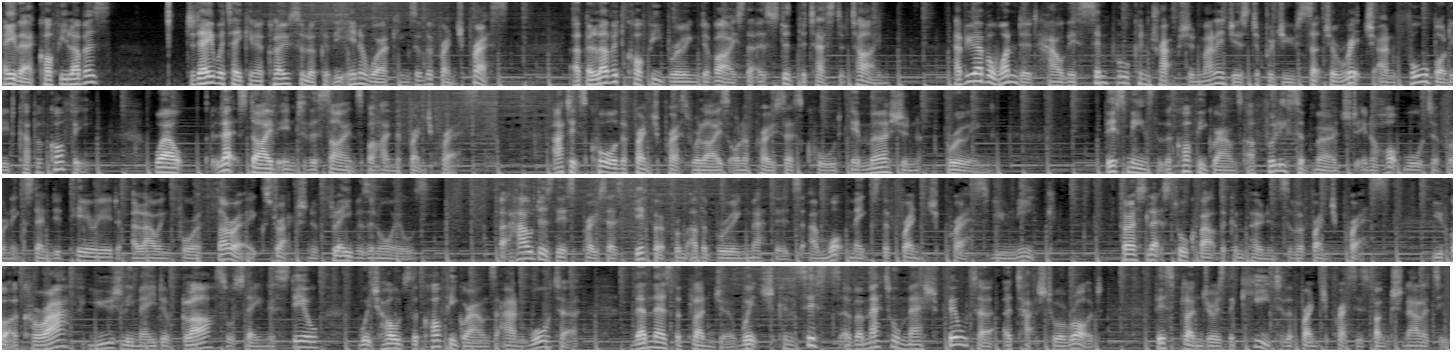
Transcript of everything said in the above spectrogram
Hey there, coffee lovers! Today we're taking a closer look at the inner workings of the French press, a beloved coffee brewing device that has stood the test of time. Have you ever wondered how this simple contraption manages to produce such a rich and full bodied cup of coffee? Well, let's dive into the science behind the French press. At its core, the French press relies on a process called immersion brewing. This means that the coffee grounds are fully submerged in hot water for an extended period, allowing for a thorough extraction of flavours and oils. But how does this process differ from other brewing methods and what makes the French press unique? First, let's talk about the components of a French press. You've got a carafe, usually made of glass or stainless steel, which holds the coffee grounds and water. Then there's the plunger, which consists of a metal mesh filter attached to a rod. This plunger is the key to the French press's functionality.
